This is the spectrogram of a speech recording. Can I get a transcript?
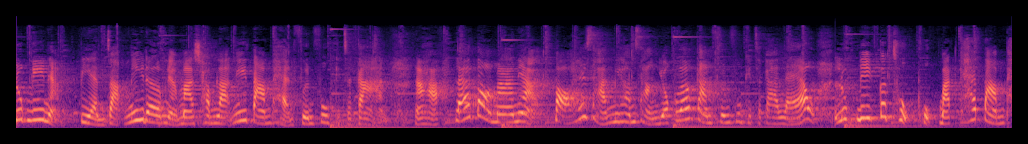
ลูกหนี้เนี่ยเปลี่ยนจากหนี้เดิมเนี่ยมาชำระหนี้ตามแผนฟื้นฟูกิจการนะคะ และต่อมาเนี่ยต่อให้ศาลมีคำสั่งยกเลิกการฟื้นฟูกิจการแล้ว ลูกหนี้ก็ถูกผูกมัดแค่ตามแผ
